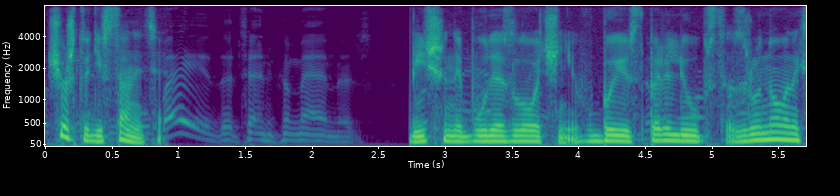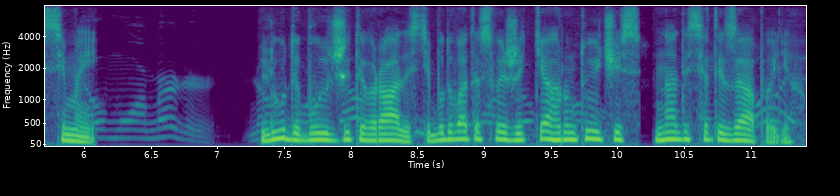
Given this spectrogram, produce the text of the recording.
Що ж тоді станеться? Більше не буде злочинів, вбивств, перелюбств, зруйнованих сімей. Люди будуть жити в радості, будувати своє життя, ґрунтуючись на десяти заповідях.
